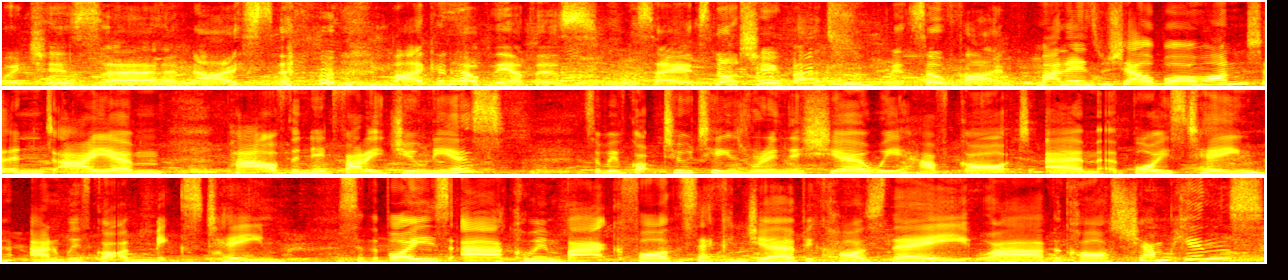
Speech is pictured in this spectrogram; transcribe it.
which is uh, nice. but I can help the others and say it's not too bad. It's all fine. My name's Michelle Beaumont and I am part of the Nidd Valley Juniors. So we've got two teams running this year. We have got um, a boys team and we've got a mixed team. So the boys are coming back for the second year because they are the course champions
